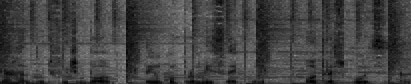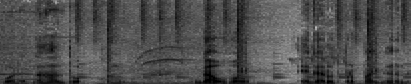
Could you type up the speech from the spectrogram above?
Narrador de futebol tem um compromisso aí com outras coisas. Agora, narrador como o Galvão é garoto propaganda,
